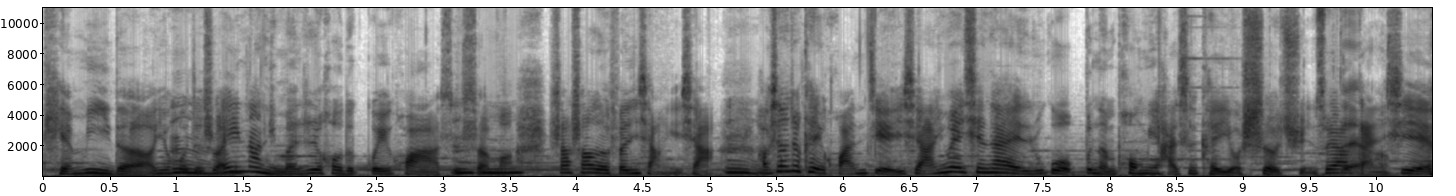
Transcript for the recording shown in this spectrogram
甜蜜的，又或者说，嗯。哎、那你们日后的规划是什么？嗯稍稍的分享一下。嗯。好像就可以缓解一下，因为现在如果不能碰面，还是可以有社群，所以要感谢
